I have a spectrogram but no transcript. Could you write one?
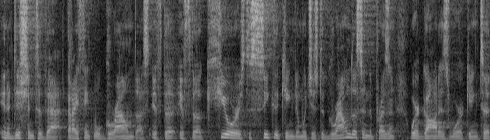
in addition to that, that I think will ground us. If the, if the cure is to seek the kingdom, which is to ground us in the present where God is working, to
